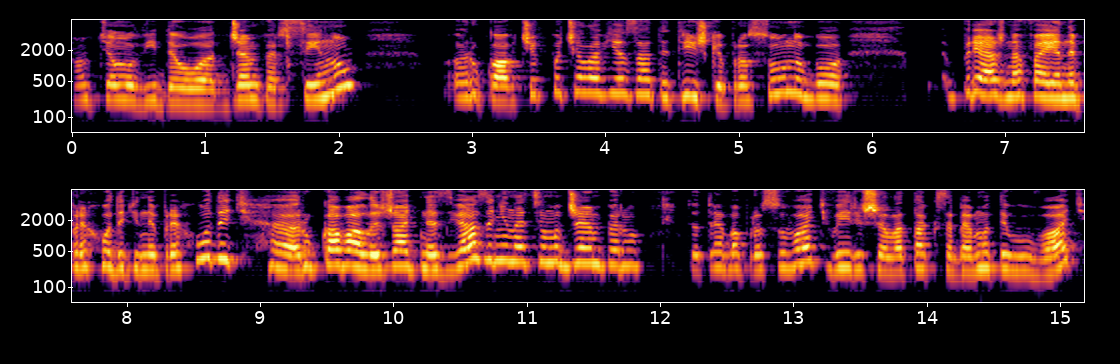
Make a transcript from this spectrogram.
в цьому відео джемпер сину. Рукавчик почала в'язати, трішки просуну, бо пряжна фея не приходить і не приходить. Е, Рукава лежать не зв'язані на цьому джемперу, то треба просувати. Вирішила так себе мотивувати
